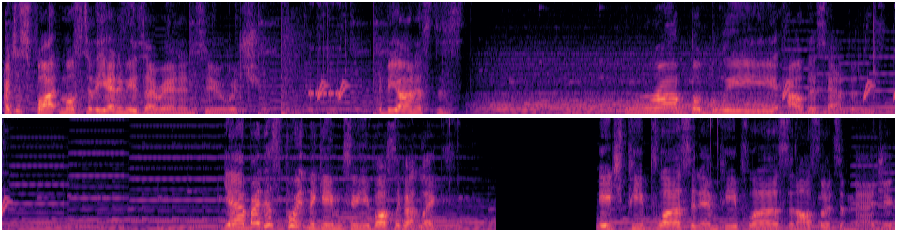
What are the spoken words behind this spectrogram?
I just fought most of the enemies I ran into, which, to be honest, is probably how this happened. Yeah, by this point in the game, too, you've also got, like, HP plus and MP plus and all sorts of magic.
